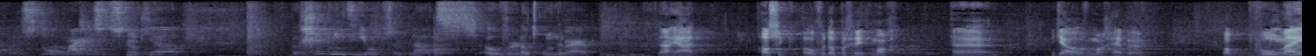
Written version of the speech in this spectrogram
voor een stop. Maar is het stukje begrip niet hier op zijn plaats over dat onderwerp? nou ja, als ik over dat begrip mag, eh, met jou over mag hebben. Wat bijvoorbeeld mij...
